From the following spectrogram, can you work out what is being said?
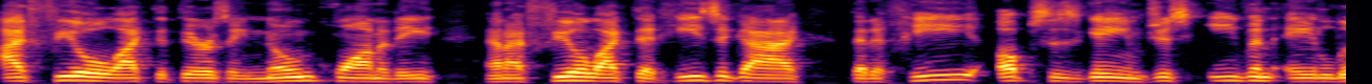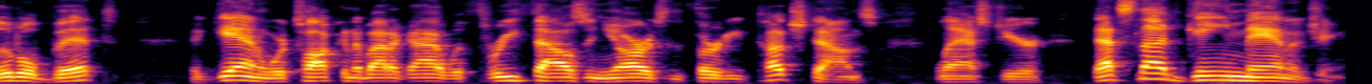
I feel like that there is a known quantity, and I feel like that he's a guy that if he ups his game just even a little bit, again, we're talking about a guy with 3,000 yards and 30 touchdowns last year. That's not game managing.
